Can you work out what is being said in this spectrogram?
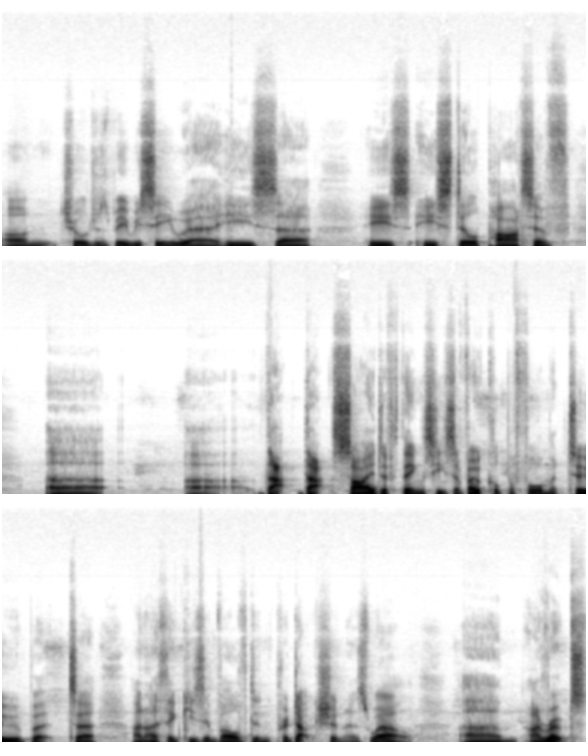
on children's BBC where he's uh, he's he's still part of uh, uh, that that side of things. He's a vocal performer too, but uh, and I think he's involved in production as well. Um, I wrote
